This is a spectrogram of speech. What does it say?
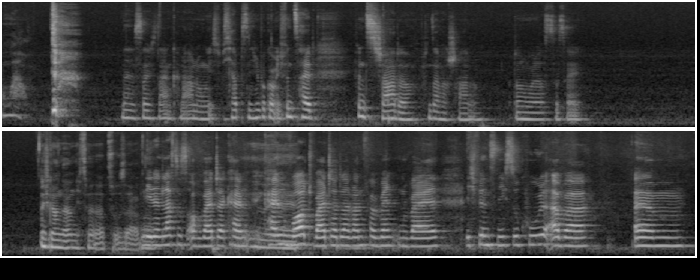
Oh wow. Nein, was soll ich sagen? Keine Ahnung. Ich, ich habe es nicht mitbekommen. Ich finde es halt, ich finde es schade. Ich finde es einfach schade. I don't know what else to say. Ich kann gar nichts mehr dazu sagen. Nee, dann lass es auch weiter, kein, nee. kein Wort weiter daran verwenden, weil ich finde es nicht so cool, aber ähm,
